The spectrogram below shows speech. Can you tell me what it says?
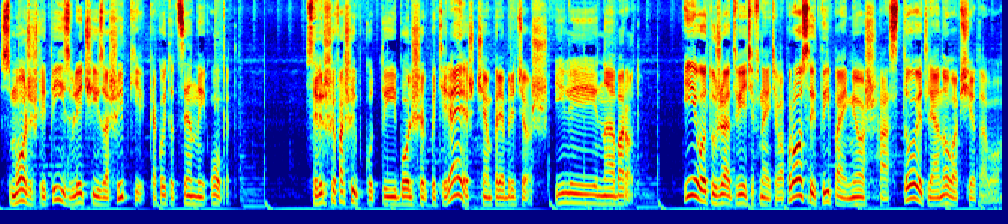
Сможешь ли ты извлечь из ошибки какой-то ценный опыт? Совершив ошибку, ты больше потеряешь, чем приобретешь, или наоборот? И вот уже ответив на эти вопросы, ты поймешь, а стоит ли оно вообще того.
